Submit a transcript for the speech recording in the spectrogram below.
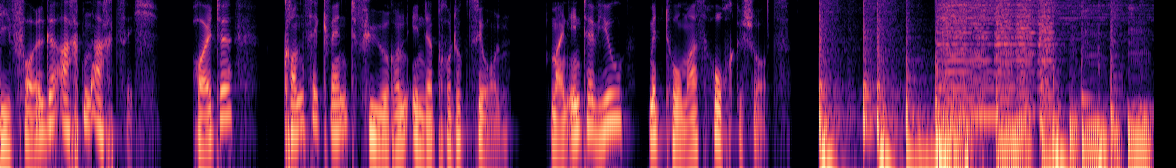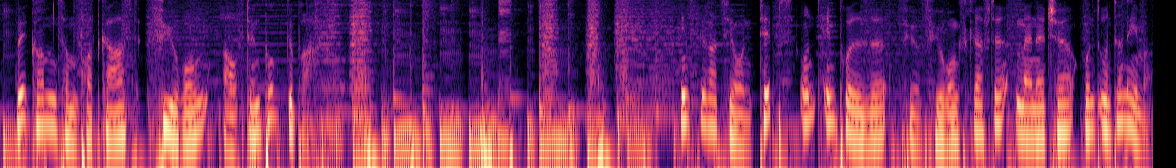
Die Folge 88. Heute konsequent führen in der Produktion. Mein Interview mit Thomas Hochgeschurz. Willkommen zum Podcast Führung auf den Punkt gebracht. Inspiration, Tipps und Impulse für Führungskräfte, Manager und Unternehmer.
